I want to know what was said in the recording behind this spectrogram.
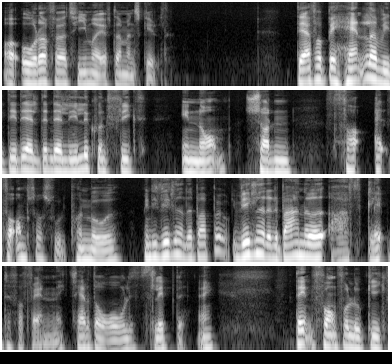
og 48 timer efter man skilt. Derfor behandler vi det der, den der lille konflikt enormt sådan for alt for omsorgsfuldt på en måde. Men i virkeligheden er det bare bøv. I virkeligheden er det bare noget, ah, glem det for fanden, ikke? Tag det dog roligt, slip det, ikke? Den form for logik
